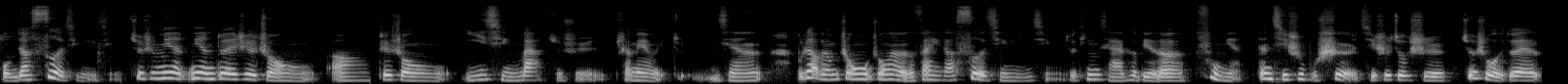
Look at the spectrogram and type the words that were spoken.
我们叫色情移情，就是面面对这种，嗯，这种移情吧，就是上面有，就以前不知道为什么中中文有一个翻译叫色情移情，就听起来特别的负面，但其实不是，其实就是就是我对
